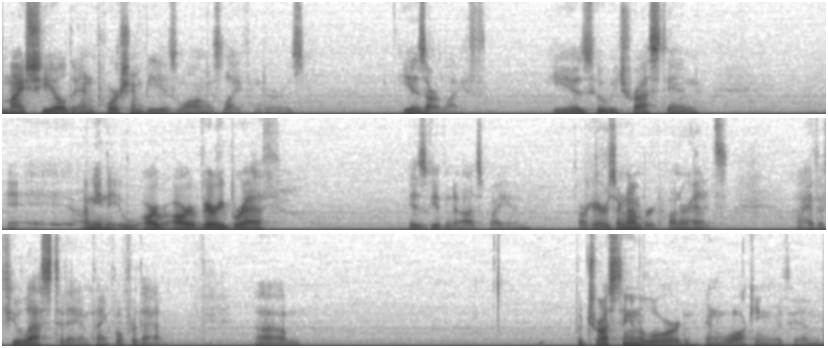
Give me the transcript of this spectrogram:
my shield and portion be as long as life endures. He is our life. He is who we trust in. I mean, our, our very breath is given to us by Him. Our hairs are numbered on our heads. I have a few less today. I'm thankful for that. Um, but trusting in the Lord and walking with Him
